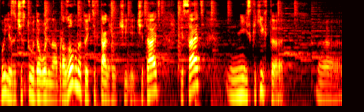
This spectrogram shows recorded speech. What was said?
были зачастую довольно образованы, то есть их также учили читать, писать, не из каких-то Э,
